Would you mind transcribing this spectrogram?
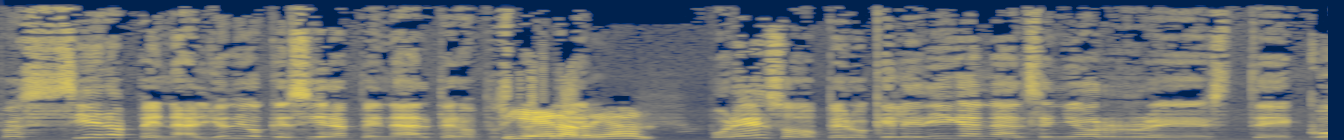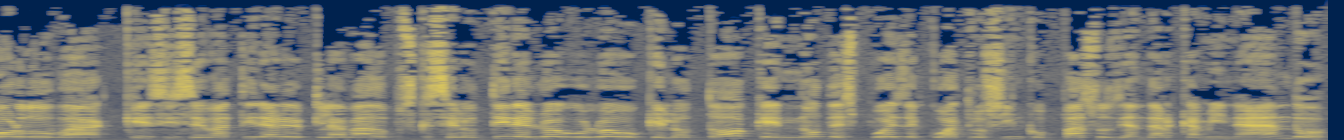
Pues sí era penal, yo digo que sí era penal, pero pues Sí era, Adrián. Por eso, pero que le digan al señor este Córdoba que si se va a tirar el clavado, pues que se lo tire luego, luego que lo toque, no después de cuatro o cinco pasos de andar caminando.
